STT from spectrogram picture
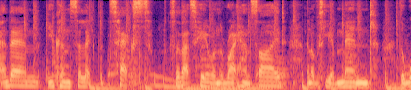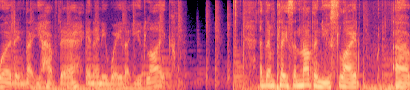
and then you can select the text so that's here on the right hand side and obviously amend the wording that you have there in any way that you'd like. And then place another new slide uh,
